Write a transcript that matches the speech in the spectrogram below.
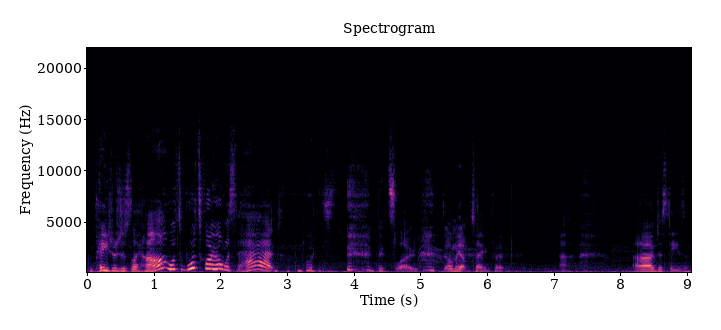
And Paige was just like, huh? What's what's going on? What's that? it's a bit slow. It's on the uptake, but uh, uh, I'm just teasing.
